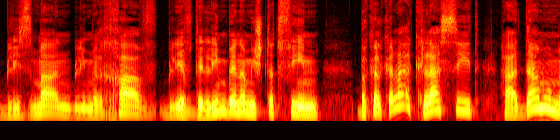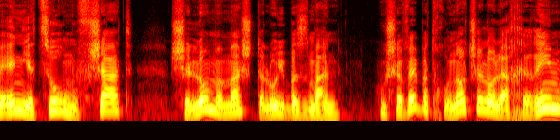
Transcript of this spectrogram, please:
בלי זמן, בלי מרחב, בלי הבדלים בין המשתתפים. בכלכלה הקלאסית האדם הוא מעין יצור מופשט שלא ממש תלוי בזמן. הוא שווה בתכונות שלו לאחרים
